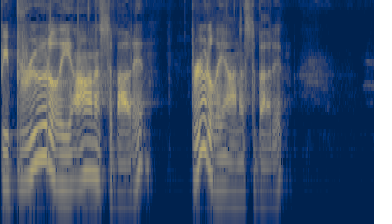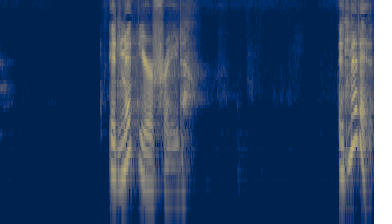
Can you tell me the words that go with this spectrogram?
Be brutally honest about it. Brutally honest about it. Admit you're afraid. Admit it.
